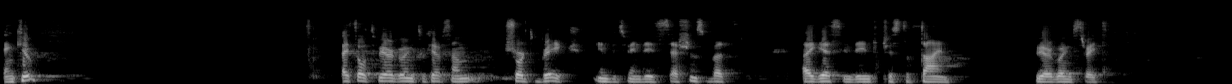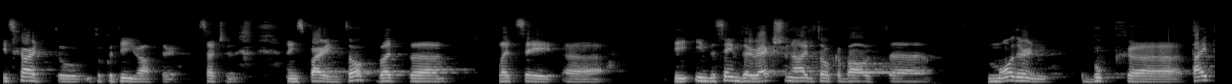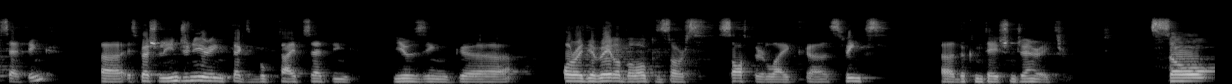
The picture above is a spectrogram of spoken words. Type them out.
Thank you. I thought we are going to have some short break in between these sessions, but I guess in the interest of time, we are going straight. It's hard to, to continue after such a, an inspiring talk, but uh, let's say uh, in the same direction, I'll talk about uh, modern book uh, typesetting, uh, especially engineering textbook typesetting using uh, already available open source software like uh, Sphinx uh, documentation generator. So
